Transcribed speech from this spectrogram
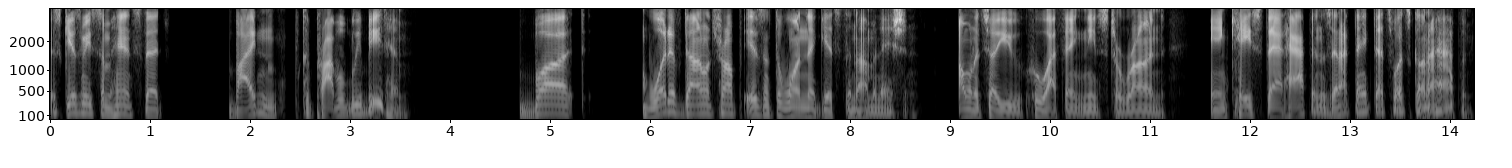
this gives me some hints that Biden could probably beat him. But what if Donald Trump isn't the one that gets the nomination? I want to tell you who I think needs to run in case that happens. And I think that's what's going to happen.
